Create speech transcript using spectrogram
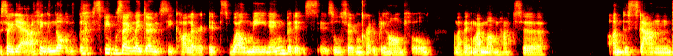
So yeah, I think not people saying they don't see color, it's well meaning, but it's it's also incredibly harmful. And I think my mum had to understand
